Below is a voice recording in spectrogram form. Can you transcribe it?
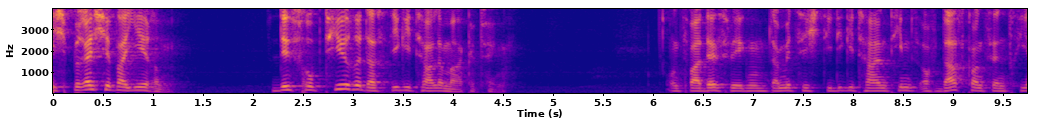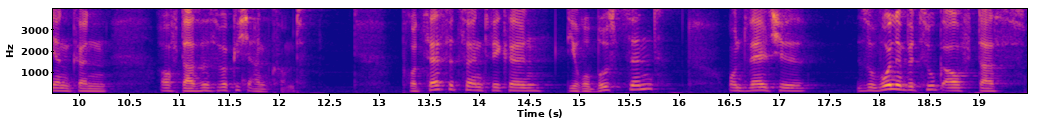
Ich breche Barrieren. Disruptiere das digitale Marketing. Und zwar deswegen, damit sich die digitalen Teams auf das konzentrieren können, auf das es wirklich ankommt. Prozesse zu entwickeln, die robust sind und welche sowohl in Bezug auf das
